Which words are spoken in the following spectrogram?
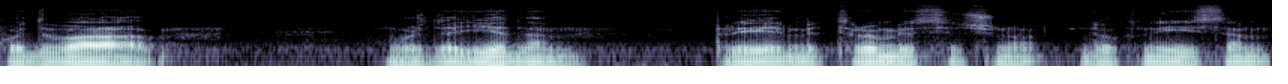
po dva, možda jedan predmet tromjesečno, dok nisam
